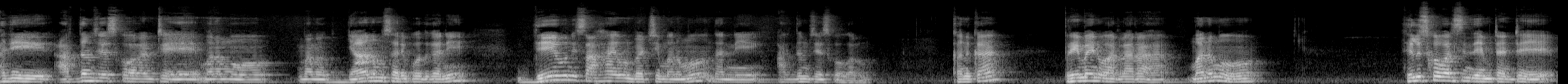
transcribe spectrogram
అది అర్థం చేసుకోవాలంటే మనము మన జ్ఞానం సరిపోదు కానీ దేవుని సహాయం బట్టి మనము దాన్ని అర్థం చేసుకోగలము. కనుక ప్రియమైన వారులారా మనము తెలుసుకోవాల్సింది ఏమిటంటే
